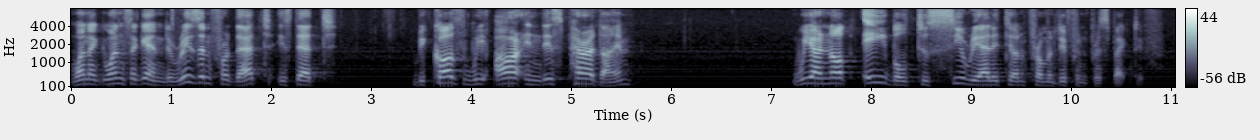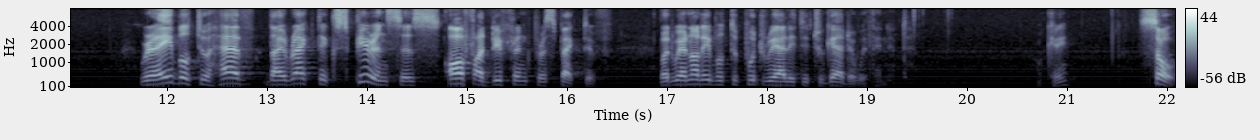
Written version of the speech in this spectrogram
once again, the reason for that is that because we are in this paradigm, we are not able to see reality from a different perspective. We're able to have direct experiences of a different perspective, but we are not able to put reality together within it. Okay? So,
